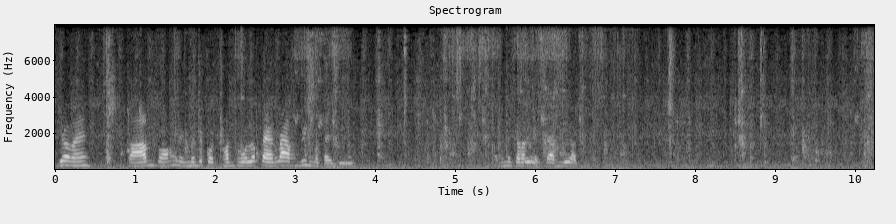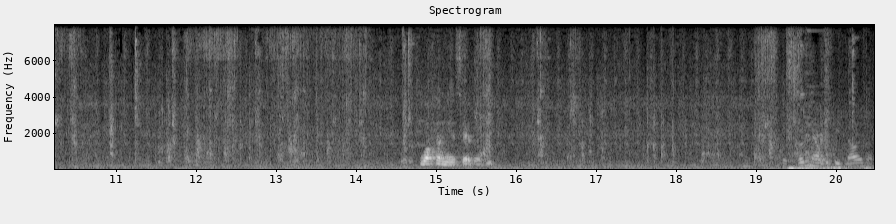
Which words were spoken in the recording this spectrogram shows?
เชื่อไหมสามสองหนึ่งมันจะกดคอนโทรลแล้วแปลงร่างวิ่งมาใส่ดูอันนี้มันกำลังเก็บแต้มเลือดว่าครั้งนี้เสร็จแล้วพี่ เก็บ ต้นแนวไปติดแล้วไอ้สัส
